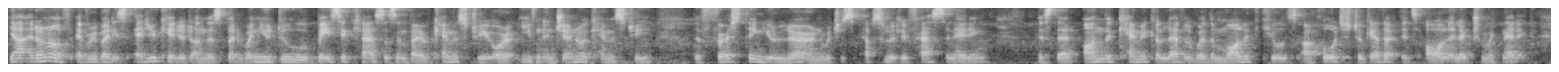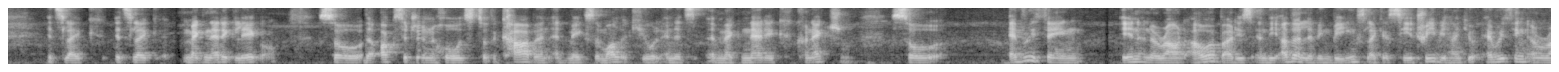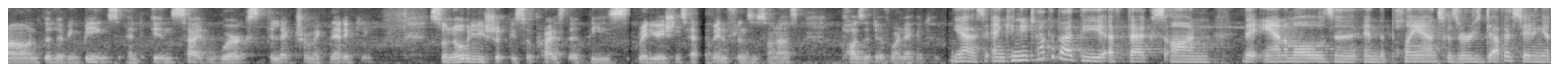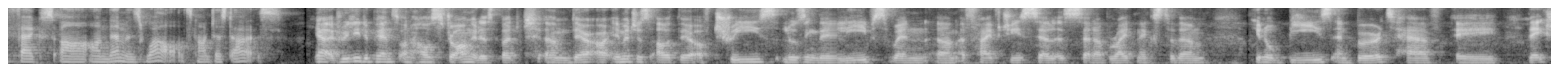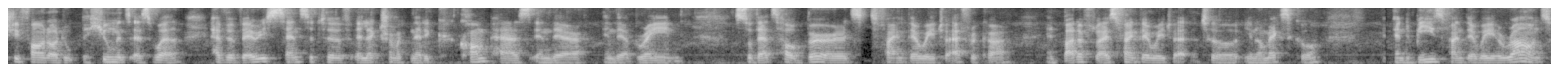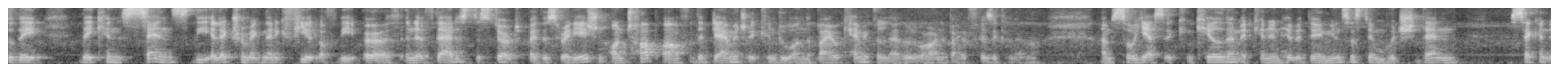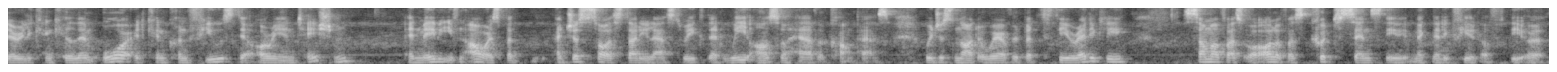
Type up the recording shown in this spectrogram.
Yeah, I don't know if everybody's educated on this, but when you do basic classes in biochemistry or even in general chemistry, the first thing you learn, which is absolutely fascinating, is that on the chemical level where the molecules are held together, it's all electromagnetic. It's like it's like magnetic Lego. So the oxygen holds to the carbon and makes a molecule, and it's a magnetic connection. So everything in and around our bodies and the other living beings, like I see a tree behind you, everything around the living beings and inside works electromagnetically. So nobody should be surprised that these radiations have influences on us, positive or negative. Yes, and can you talk about the effects on the animals and, the plants because there's devastating effects uh, on them as well. It's not just us. Yeah, it really depends on how strong it is. But um, there are images out there of trees losing their leaves when um, a 5G cell is set up right next to them. You know, bees and birds have a, they actually found out humans as well have a very sensitive electromagnetic compass in their in their brain. So that's how birds find their way to Africa and butterflies find their way to, to you know Mexico and bees find their way around. So they they can sense the electromagnetic field of the earth and if that is disturbed by this radiation on top of the damage it can do on the biochemical level or on the biophysical level um, so yes it can kill them it can inhibit their immune system which then secondarily can kill them or it can confuse their orientation and maybe even ours. But i just saw a study last week that we also have a compass. We're just not aware of it but theoretically some of us or all of us could sense the magnetic field of the earth.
